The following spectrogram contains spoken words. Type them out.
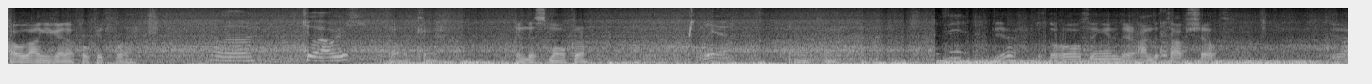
How long you gonna cook it for? Uh, two hours. Okay. In the smoker? Yeah. Okay. Is it? Yeah, put the whole thing in there on the top shelf. Yeah.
